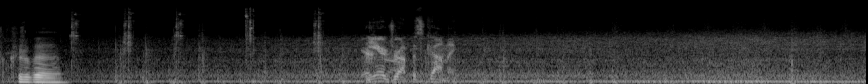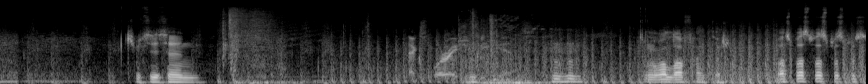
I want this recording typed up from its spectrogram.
Şükür be. The airdrop is coming. Kimsin sen? Exploration begins. Vallahi fight var. Bas bas bas bas bas.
